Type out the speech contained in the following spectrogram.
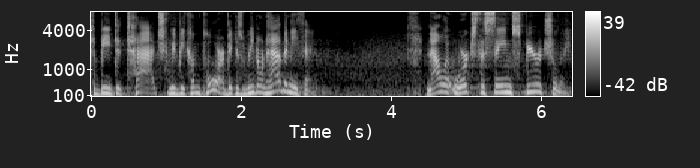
to be detached, we become poor because we don't have anything. Now it works the same spiritually.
